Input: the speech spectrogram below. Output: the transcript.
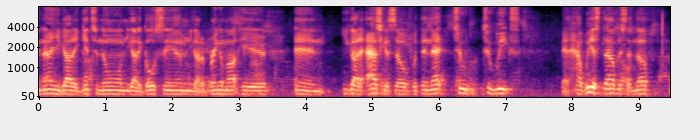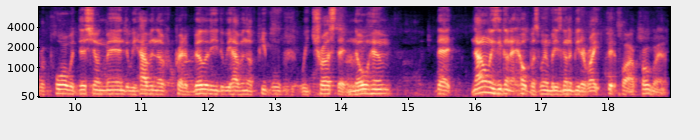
And now you got to get to know them, you got to go see them, you got to bring them out here, and you got to ask yourself within that two two weeks, and have we established enough rapport with this young man? Do we have enough credibility? Do we have enough people we trust that know him? That not only is he going to help us win, but he's going to be the right fit for our program.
